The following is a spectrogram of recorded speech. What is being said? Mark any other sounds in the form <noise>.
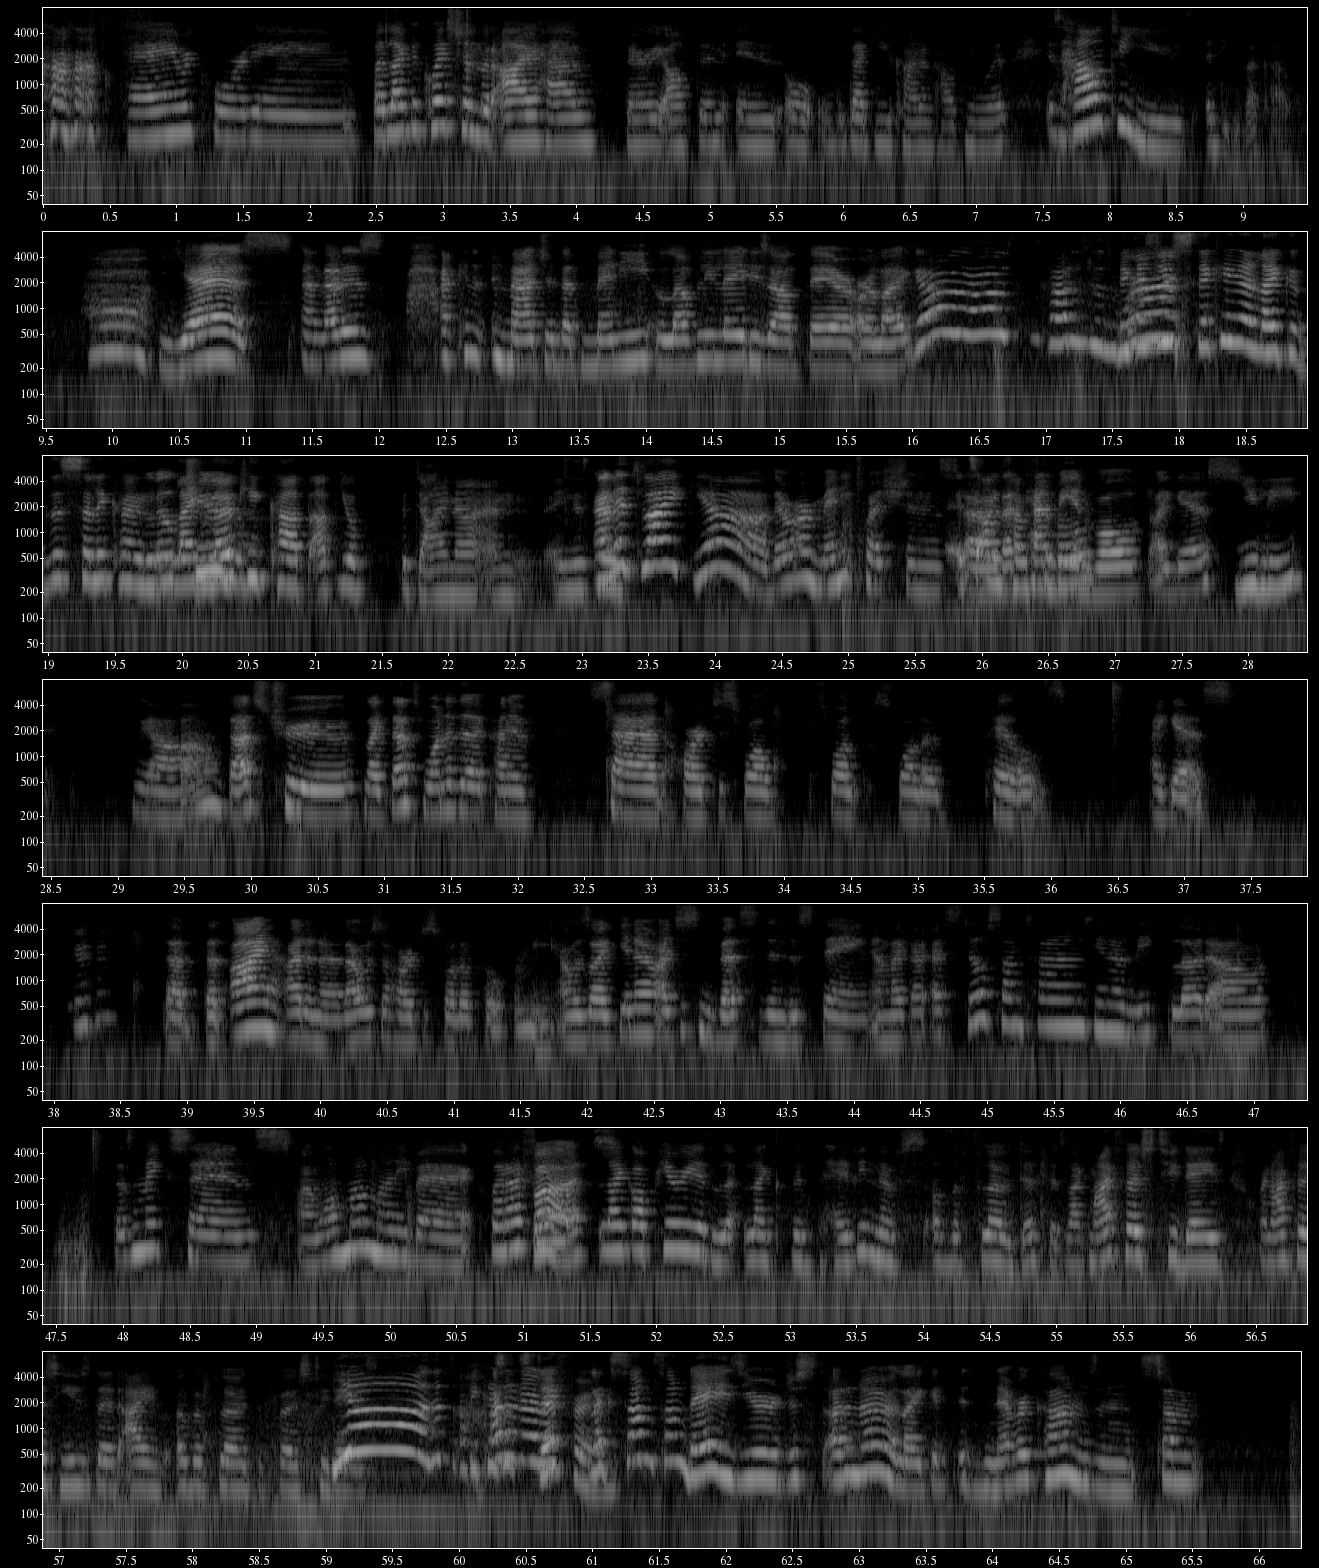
<laughs> hey, recording. but like a question that I have very often is, or that you kind of help me with, is how to use a diva cup. <gasps> yes, and that is, I can imagine that many lovely ladies out there are like, oh, how, does this Because work? Because you're sticking a like the silicone Little like tube. Loki cup up your vagina and in this and it's like, yeah, there are many questions uh, that can be involved, I guess. you leak. Yeah, that's true. Like that's one of the kind of sad, hard to swallow, swallow, swallow pills, I guess. Mm-hmm. That that I I don't know. That was a hard to swallow pill for me. I was like, you know, I just invested in this thing, and like I, I still sometimes you know leak blood out. Doesn't make sense. I want my money back. But I feel But- like our period, like the heaviness of the flow differs. Like my first two days, when I first used it, I overflowed the first two days. Yeah, that's Because it's know, like- different. Like, some some days you're just I don't know, like it, it never comes, and some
